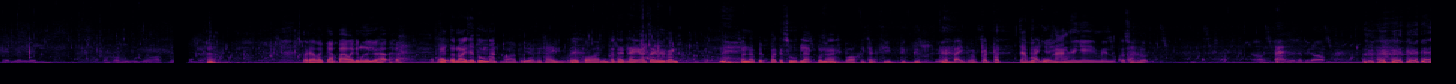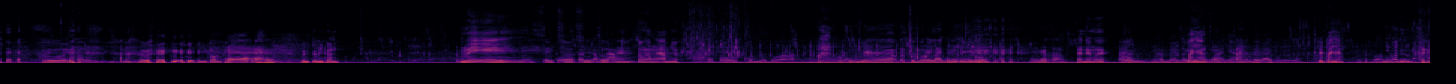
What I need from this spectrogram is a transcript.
เฮ็ดเล่นๆก็หุ่นตัวๆก็เดี๋ยวไปจับป้าไว้ในมืออยู่ครับไอ้ตัวหน่อยใส่ถุงก่อนมาตัวเลี้ยงใส่ไข่ไว้ก่อนปลาไทยๆเอาใส่ไว้ก่อนมันว่าเป็นปลากระสูบแหละคนว่าบ่คือจังสีดึกๆกระไต่มันปัดปัดจับบ่ปลูกหางใหญ่ๆแม่นกระสูบรถ เอาจังเลยเด้อพี่น้องเฮ้ยปลาอะไรที่อีกพี่ของแท้มึงตัวนี้ก่อนนี่ใส่ตัวกันงามอะตัวงามๆอยู่ๆหาเขาโตคุมแล้วตัวคุมแล้วกระซุ่มบ่ได้หลายกว่านั้นจะอยู่เนาะนี่มแต่ในมือไปยังเป็นไปยัง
